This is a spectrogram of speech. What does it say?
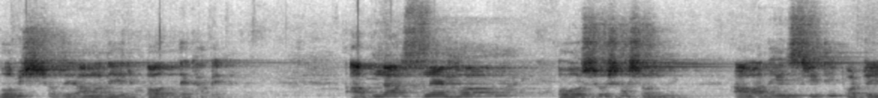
ভবিষ্যতে আমাদের পথ দেখাবে। আপনার স্নেহ ও সুশাসন আমাদের স্মৃতিপটে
